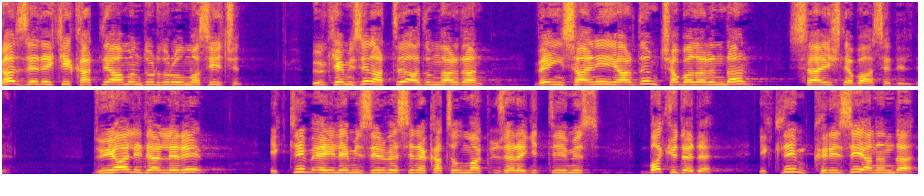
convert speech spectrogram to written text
Gazze'deki katliamın durdurulması için ülkemizin attığı adımlardan ve insani yardım çabalarından sayışle bahsedildi. Dünya liderleri iklim eylemi zirvesine katılmak üzere gittiğimiz Bakü'de de iklim krizi yanında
